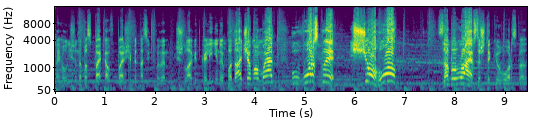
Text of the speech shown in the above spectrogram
Найголовніша небезпека в перші 15 хвилин йшла від Калініної. Подача момент у Ворскли! І що, гол? Забиває все ж таки Ворскла.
